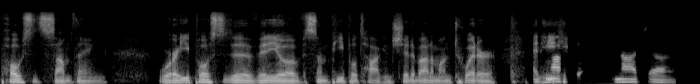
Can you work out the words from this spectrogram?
posted something where he posted a video of some people talking shit about him on Twitter, and he Not- Not uh, I'm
